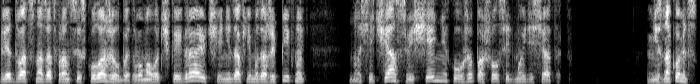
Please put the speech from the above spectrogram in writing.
Лет двадцать назад Франциск уложил бы этого молодчика играючи, не дав ему даже пикнуть, но сейчас священнику уже пошел седьмой десяток. Незнакомец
